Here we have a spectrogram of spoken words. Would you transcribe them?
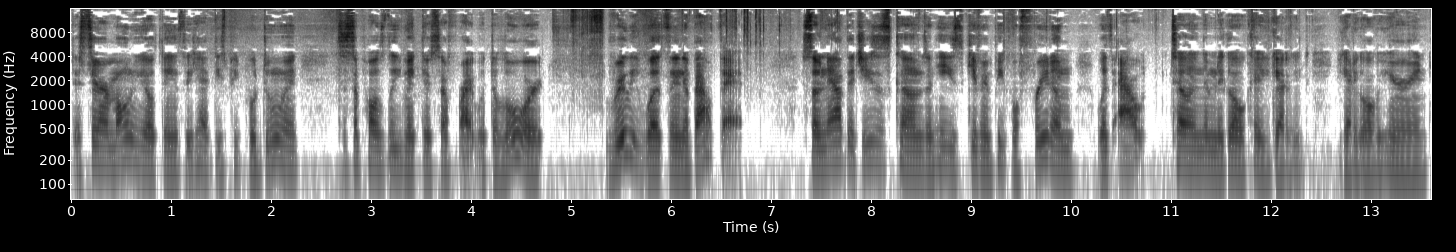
the ceremonial things they had these people doing to supposedly make themselves right with the Lord, really wasn't about that. So now that Jesus comes and he's giving people freedom without telling them to go, okay, you got to you got to go over here and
